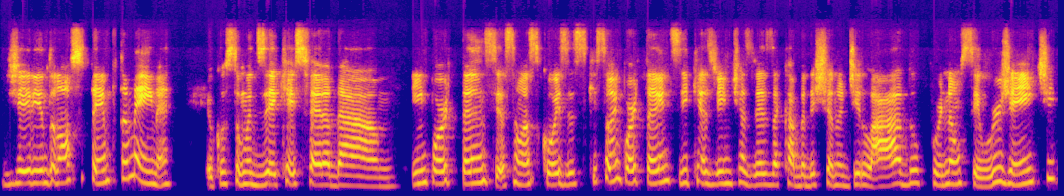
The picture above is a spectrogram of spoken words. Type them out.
Gerindo o nosso tempo também, né? Eu costumo dizer que a esfera da importância são as coisas que são importantes e que a gente às vezes acaba deixando de lado por não ser urgente.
